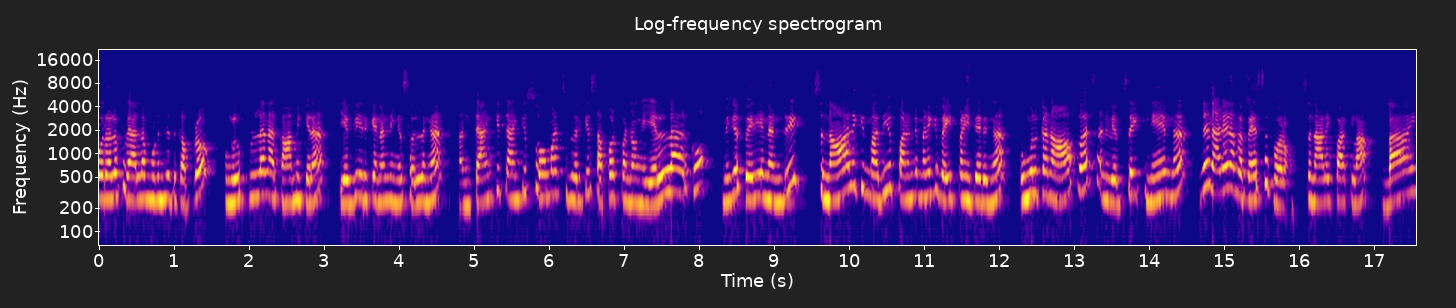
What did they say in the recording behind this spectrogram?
ஓரளவுக்கு வேலை முடிஞ்சதுக்கப்புறம் உங்களுக்கு ஃபுல்லாக நான் காமிக்கிறேன். எப்படி இருக்கேன்னு நீங்கள் சொல்லுங்கள் and thank you thank you so much இது வரைக்கும் சப்போர்ட் பண்ணவங்க எல்லாருக்கும் மிகப்பெரிய நன்றி. ஸோ நாளைக்கு மதியம் பன்னெண்டு மணிக்கு வெயிட் பண்ணிட்டு இருங்க. உங்களுக்கான ஆஃபர்ஸ் அண்ட் வெப்சைட் நேமு இன்னும் நிறைய நம்ம பேச போகிறோம் ஸோ நாளைக்கு பார்க்கலாம். பாய்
